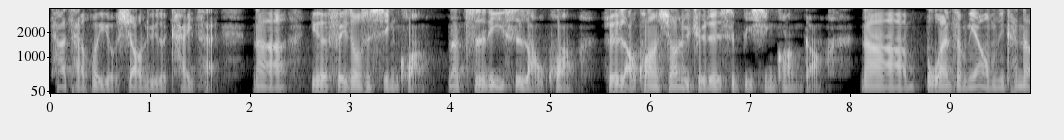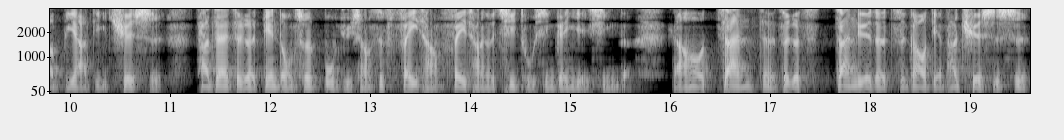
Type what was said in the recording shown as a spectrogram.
它才会有效率的开采。那因为非洲是新矿，那智利是老矿，所以老矿效率绝对是比新矿高。那不管怎么样，我们看到比亚迪确实，它在这个电动车布局上是非常非常有企图心跟野心的。然后战的这个战略的制高点，它确实是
